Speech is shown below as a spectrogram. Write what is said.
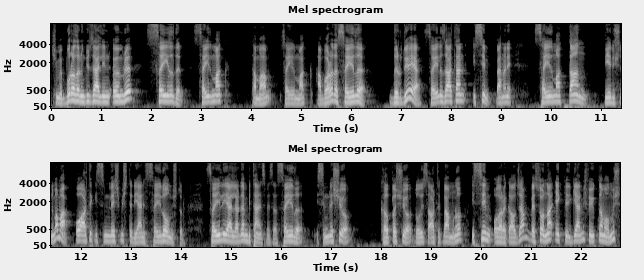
Şimdi buraların güzelliğinin ömrü sayılıdır. Sayılmak tamam sayılmak. Ha bu arada sayılıdır diyor ya. Sayılı zaten isim. Ben hani sayılmaktan diye düşündüm ama o artık isimleşmiştir. Yani sayılı olmuştur. Sayılı yerlerden bir tanesi mesela. Sayılı isimleşiyor. Kalıplaşıyor. Dolayısıyla artık ben bunu isim olarak alacağım ve sonra ek fiil gelmiş ve yüklem olmuş.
